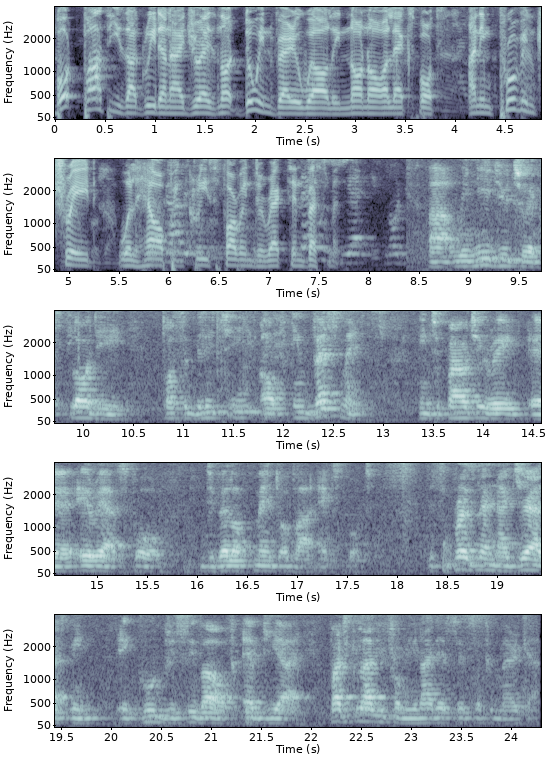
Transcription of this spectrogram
Both parties agreed that Nigeria is not doing very well in non-oil exports and improving trade will help increase foreign direct investment. Uh, we need you to explore the possibility of investment into priority uh, areas for development of our export. Mr. President, Nigeria has been a good receiver of FDI, particularly from the United States of America.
